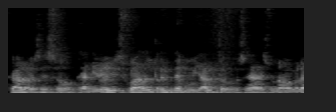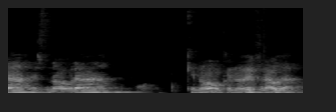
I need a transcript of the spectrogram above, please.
Claro, es eso, que a nivel visual rinde muy alto. O sea, es una obra, es una obra que no, que no defrauda.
